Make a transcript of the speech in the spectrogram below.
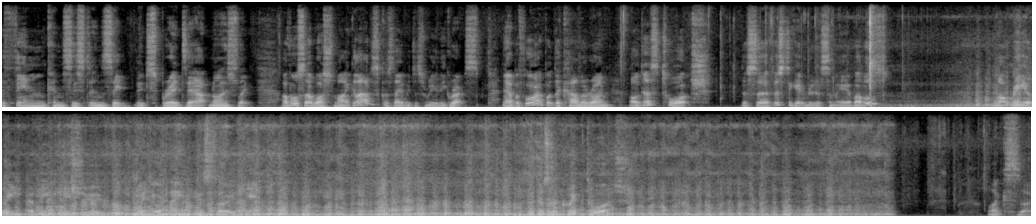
a thin consistency. It spreads out nicely. I've also washed my gloves because they were just really gross. Now, before I put the colour on, I'll just torch the surface to get rid of some air bubbles. Not really a big issue when your paint is so thin. just a quick torch. Like so.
